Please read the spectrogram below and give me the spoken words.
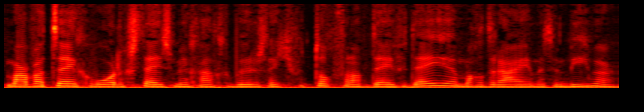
Maar wat tegenwoordig steeds meer gaat gebeuren, is dat je van- toch vanaf DVD eh, mag draaien met een beamer.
